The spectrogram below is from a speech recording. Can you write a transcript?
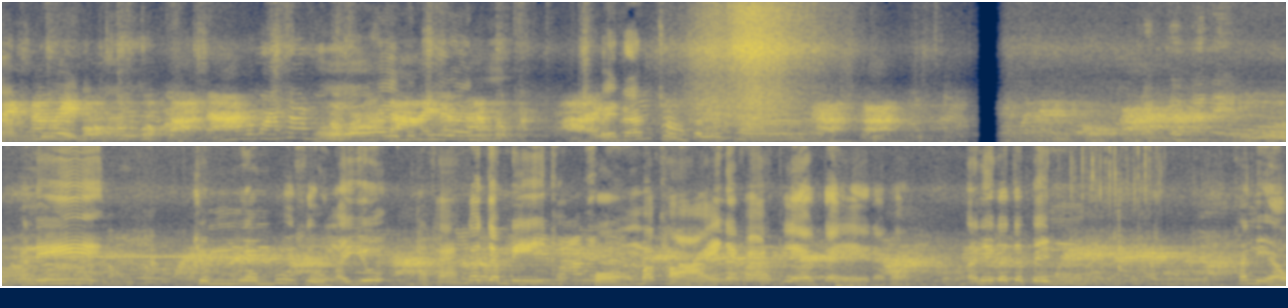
รำด้วยบอนะกคะลูกบอกหลานนะขอให้เพื่อนๆ ไปรับชมกันเลยค่ะค่ะค่ะวันนี้ชมรมผู้สูงอายุนะคะ ก็จะมีของมาขายนะคะ แล้วแต่นะคะ อันนี้ก็จะเป็นข้าวเหนียว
